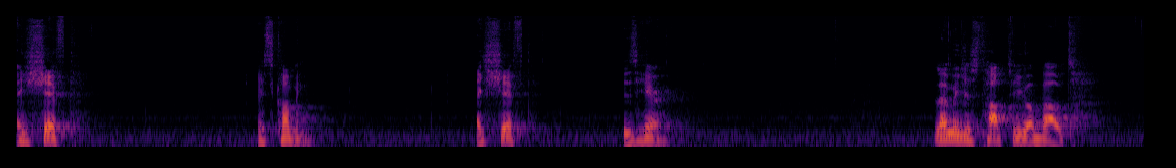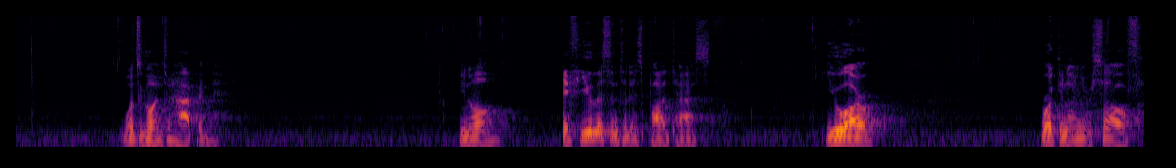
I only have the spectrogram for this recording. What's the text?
A shift is coming. A shift is here. Let me just talk to you about what's going to happen. You know, if you listen to this podcast, you are working on yourself,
